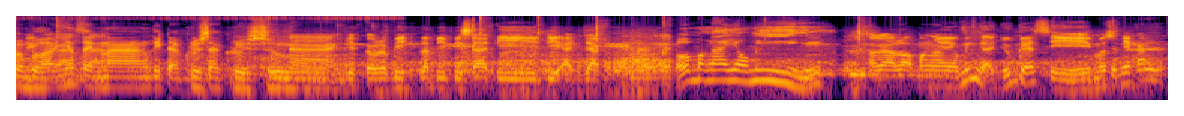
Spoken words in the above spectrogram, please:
pembawaannya dewasa. tenang tidak gerusa gerusu Nah, gitu lebih lebih bisa di diajak. oh mengayomi Kalau mengayomi enggak juga sih. Maksudnya kan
